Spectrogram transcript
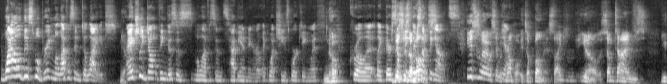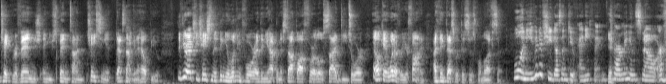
While this will bring Maleficent delight, Yeah. I actually don't think this is Maleficent's happy ending or like what she's working with No, Cruella. Like there's This something is a there's bonus. something else. this is what I would say with Yeah. Mm-hmm. Rumple. It's a bonus. Like you know, sometimes you take revenge and you spend time chasing it. That's not going to help you. If you're actually chasing the thing you're looking for, and then you happen to stop off for a little side detour, yeah, okay, whatever, you're fine. I think that's what this is for Maleficent. Well, and even if she doesn't do anything, Yeah. Charming and Snow are,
